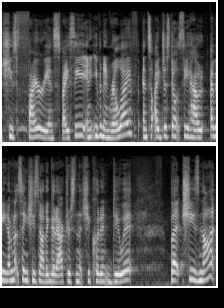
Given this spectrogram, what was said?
she's fiery and spicy, and even in real life. And so I just don't see how. I mean, I'm not saying she's not a good actress and that she couldn't do it, but she's not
